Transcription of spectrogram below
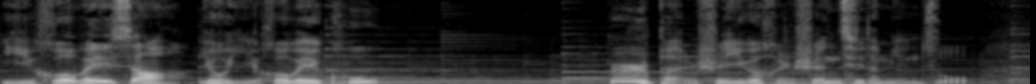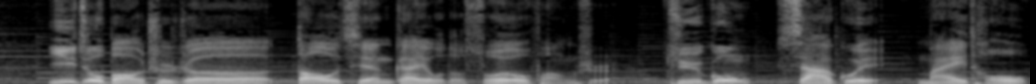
以何为笑又以何为哭。日本是一个很神奇的民族，依旧保持着道歉该有的所有方式，鞠躬、下跪、埋头。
